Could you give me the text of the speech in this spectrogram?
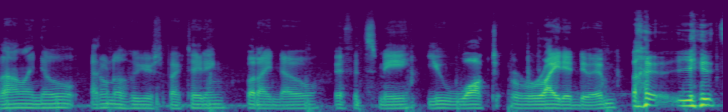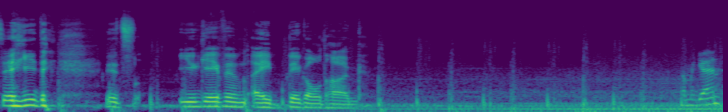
Val, I know, I don't know who you're spectating, but I know if it's me, you walked right into him. it's, he, it's, you gave him a big old hug. Come again?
